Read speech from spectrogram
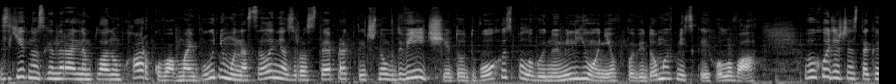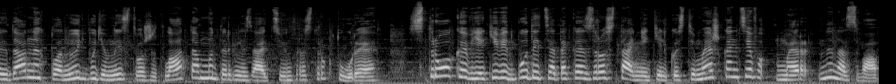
Згідно з генеральним планом Харкова, в майбутньому населення зросте практично вдвічі до 2,5 мільйонів, повідомив міський голова. Виходячи з таких даних, планують будівництво житла та модернізацію інфраструктури. Строки, в які відбудеться таке зростання кількості мешканців, мер не назвав.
